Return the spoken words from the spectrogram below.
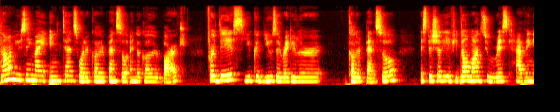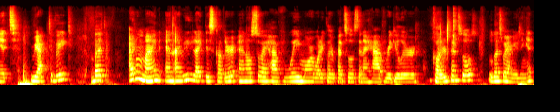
Now I'm using my Inktense watercolor pencil and the color Bark. For this, you could use a regular colored pencil, especially if you don't want to risk having it reactivate. But I don't mind and I really like this color and also I have way more watercolor pencils than I have regular colored pencils so that's why I'm using it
